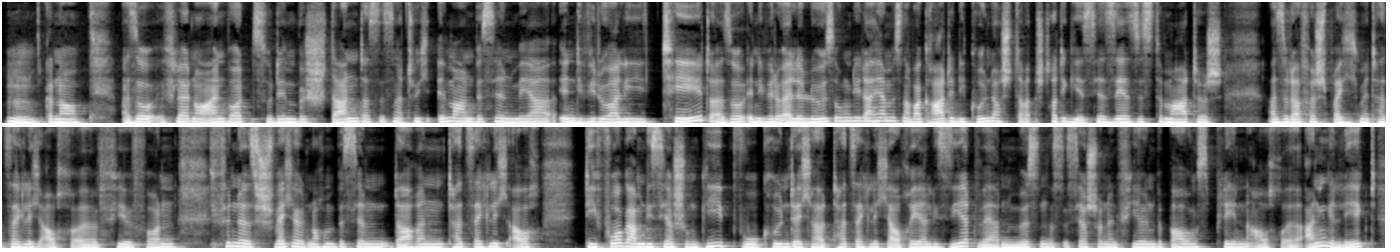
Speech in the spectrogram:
Mhm, genau. Also vielleicht noch ein Wort zu dem Bestand. Das ist natürlich immer ein bisschen mehr Individualität, also individuelle Lösungen, die daher müssen. Aber gerade die Gründachstrategie ist ja sehr systematisch. Also da verspreche ich mir tatsächlich auch äh, viel von. Ich finde, es schwächelt noch ein bisschen darin, tatsächlich auch die Vorgaben, die es ja schon gibt, wo Gründächer tatsächlich ja auch realisiert werden müssen. Das ist ja schon in vielen Bebauungsplänen auch äh, angelegt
